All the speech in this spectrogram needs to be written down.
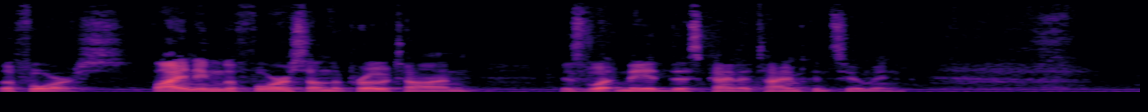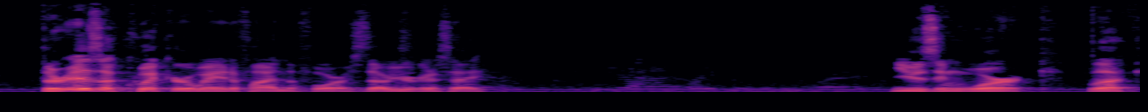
The force. Finding the force on the proton is what made this kind of time consuming. There is a quicker way to find the force. Is that what you were going to say? Using work. Look,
